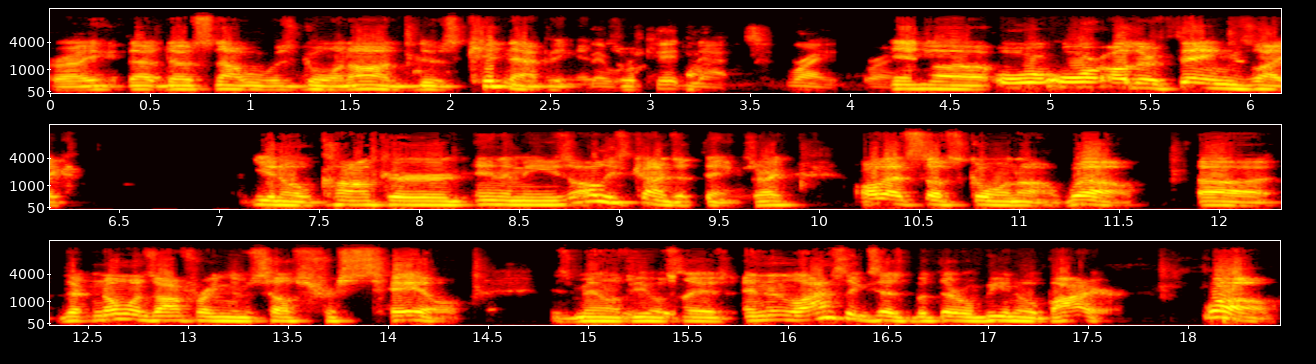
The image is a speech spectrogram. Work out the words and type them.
right? That that's not what was going on. There was kidnapping. they were kidnapped right right and uh, or or other things like you know conquered enemies, all these kinds of things, right? All that stuff's going on. Well, uh, no one's offering themselves for sale is male and female slaves. And then the last thing says, but there will be no buyer. Well,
